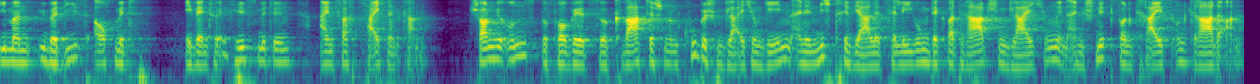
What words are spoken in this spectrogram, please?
die man überdies auch mit eventuell Hilfsmitteln einfach zeichnen kann? Schauen wir uns, bevor wir zur quartischen und kubischen Gleichung gehen, eine nicht triviale Zerlegung der quadratischen Gleichung in einen Schnitt von Kreis und Gerade an.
